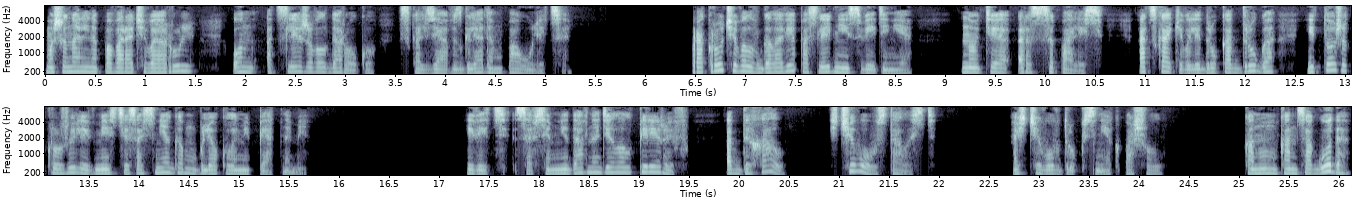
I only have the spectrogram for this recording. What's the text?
Машинально поворачивая руль, он отслеживал дорогу, скользя взглядом по улице. Прокручивал в голове последние сведения, но те рассыпались, отскакивали друг от друга и тоже кружили вместе со снегом блеклыми пятнами. И ведь совсем недавно делал перерыв, отдыхал. С чего усталость? А с чего вдруг снег пошел? Канун конца года?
